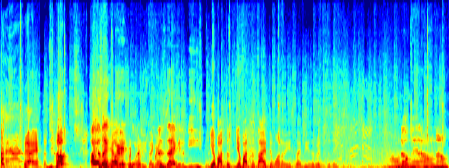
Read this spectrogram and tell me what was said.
I was like, held where, where, where is that going to be? you're about to you're about to die to one of these IPs eventually. I don't know, man. I don't know.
